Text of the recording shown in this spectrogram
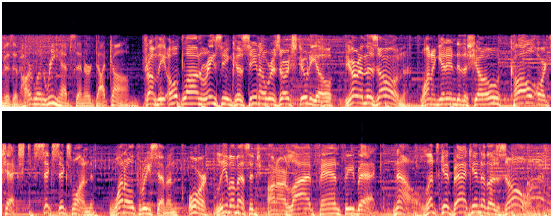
Visit heartlandrehabcenter.com. From the Oaklawn Racing Casino Resort Studio, you're in the zone. Want to get into the show? Call or text 661 1037 or leave a message on our live fan feedback. Now, let's get back into the zone.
